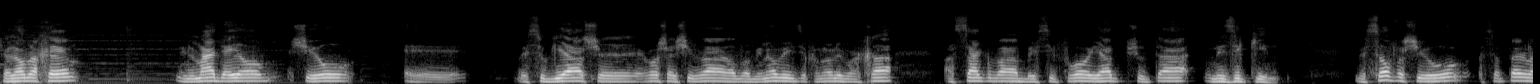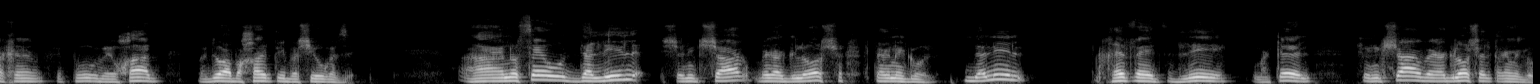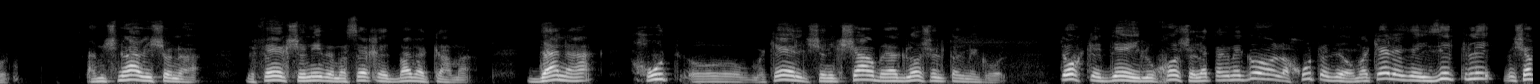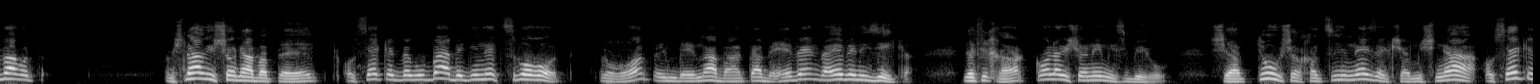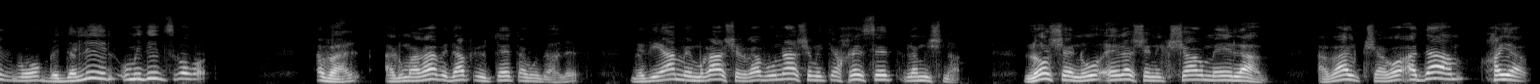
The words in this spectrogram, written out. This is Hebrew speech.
שלום לכם, נלמד היום שיעור אה, בסוגיה שראש הישיבה, הרב רבינוביץ', זיכרונו לברכה, עסק בה בספרו יד פשוטה נזיקין. בסוף השיעור אספר לכם סיפור מיוחד, מדוע בחרתי בשיעור הזה. הנושא הוא דליל שנקשר ברגלו של תרנגול. דליל, חפץ, דלי, מקל, שנקשר ברגלו של תרנגול. המשנה הראשונה, בפרק שני במסכת בבא קמא, דנה חוט או מקל שנקשר ברגלו של תרנגול. תוך כדי הילוכו של התרנגול, החוט הזה או מקל הזה הזיק לי ושבר אותו. המשנה הראשונה בפרק עוסקת ברובה בדיני צרורות. צרורות, אם בהמה בעטה באבן והאבן הזיקה. לפיכך, כל הראשונים הסבירו שהפטור של חצי נזק שהמשנה עוסקת בו בדליל הוא מדין צרורות. אבל הגמרא בדף י"ט עמוד א' מביאה ממרה של רב הונא שמתייחסת למשנה. לא שנו אלא שנקשר מאליו, אבל קשרו אדם חייב.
